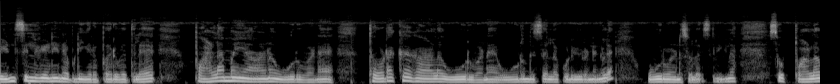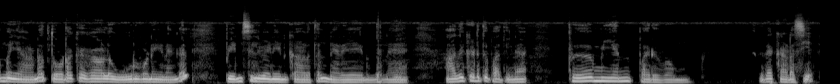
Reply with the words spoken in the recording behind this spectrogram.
பென்சில்வேனியன் அப்படிங்கிற பருவத்தில் பழமையான ஊர்வனை தொடக்க கால ஊர்வனை ஊர்ந்து செல்லக்கூடிய உயிரினங்களை ஊர்வன சொல்ல சரிங்களா? ஸோ பழமையான தொடக்க கால ஊர்வன இனங்கள் பென்சில்வேனியன் காலத்தில் நிறைய இருந்தன. அதுக்கடுத்து பார்த்திங்கன்னா பேர்மியன் பருவம். இதை கடைசியாக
